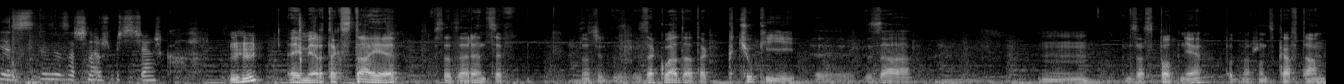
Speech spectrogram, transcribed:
Jest, zaczyna już być ciężko. Mhm. Ejmiar tak staje, wsadza ręce, w, znaczy zakłada tak kciuki y, za, za spodnie, podnosząc kaftan.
